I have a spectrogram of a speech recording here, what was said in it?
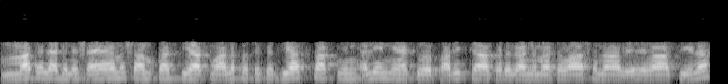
මට ලැබෙන සෑම සම්පත්තියක්ම අලපතක දියස්සක් මින් ඇලෙන්නේ නැතුව පරිත්‍යාග කරගන්න මට වාසනාව වේවා කියලා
